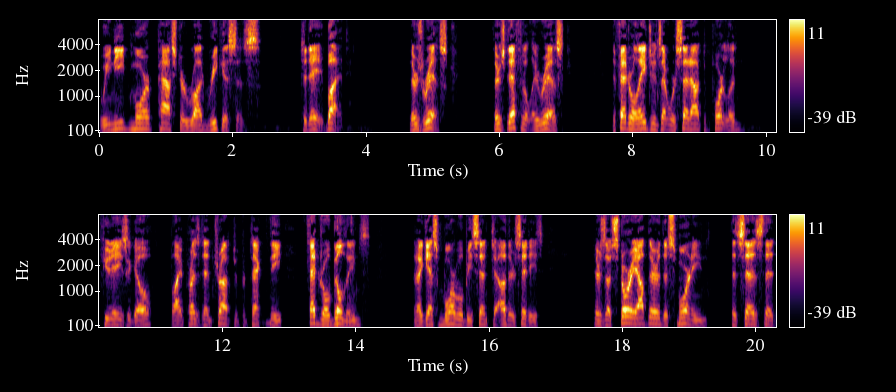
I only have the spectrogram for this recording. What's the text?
We need more Pastor Rodriguez's today, but there's risk. There's definitely risk. The federal agents that were sent out to Portland a few days ago by President Trump to protect the federal buildings, and I guess more will be sent to other cities. There's a story out there this morning that says that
